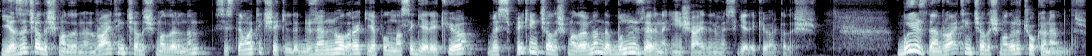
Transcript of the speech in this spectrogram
yazı çalışmalarının, writing çalışmalarının sistematik şekilde düzenli olarak yapılması gerekiyor ve speaking çalışmalarının da bunun üzerine inşa edilmesi gerekiyor arkadaşlar. Bu yüzden writing çalışmaları çok önemlidir.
